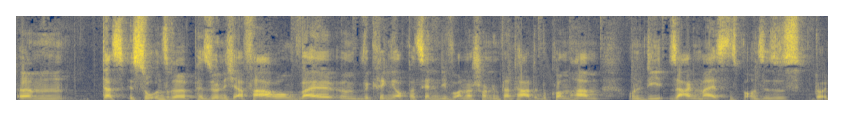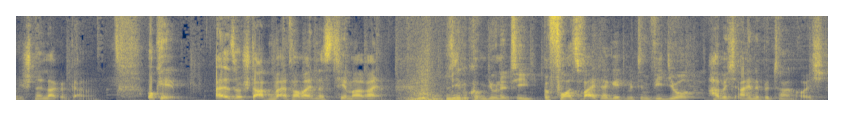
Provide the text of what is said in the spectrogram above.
Ähm, das ist so unsere persönliche Erfahrung, weil äh, wir kriegen ja auch Patienten, die woanders schon Implantate bekommen haben und die sagen meistens, bei uns ist es deutlich schneller gegangen. Okay, also starten wir einfach mal in das Thema rein. Liebe Community, bevor es weitergeht mit dem Video, habe ich eine Bitte an euch.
